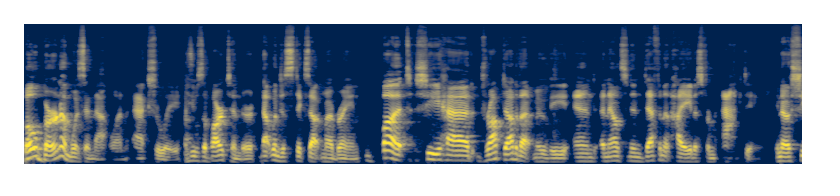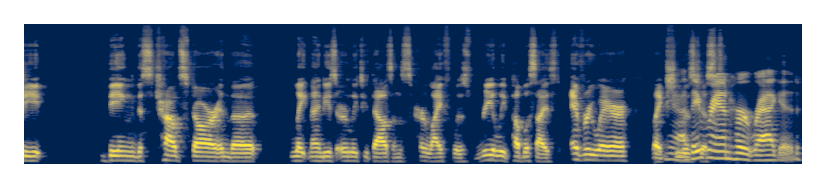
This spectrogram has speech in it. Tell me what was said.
Bo Burnham was in that one, actually. He was a bartender. That one just sticks out in my brain. But she had dropped out of that movie and announced an indefinite hiatus from acting. You know, she, being this child star in the late 90s, early 2000s, her life was really publicized everywhere. Like she was they just, ran her ragged.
